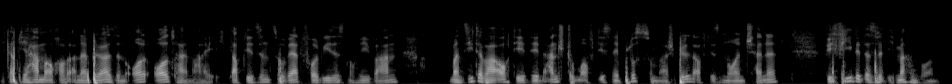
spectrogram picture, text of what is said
Ich glaube, die haben auch an der Börse ein All-Time-High. Ich glaube, die sind so wertvoll, wie sie es noch nie waren. Man sieht aber auch die, den Ansturm auf Disney Plus zum Beispiel, auf diesen neuen Channel, wie viele das wirklich machen wollen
